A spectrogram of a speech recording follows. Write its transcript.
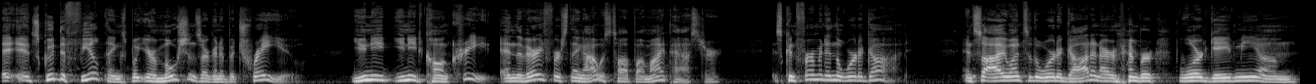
it's good to feel things but your emotions are going to betray you you need you need concrete and the very first thing I was taught by my pastor is confirm it in the Word of God. And so I went to the Word of God, and I remember the Lord gave me. Um,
